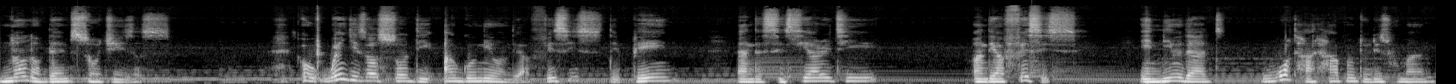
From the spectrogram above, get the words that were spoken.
None of them saw Jesus. Oh, when Jesus saw the agony on their faces, the pain, and the sincerity on their faces, he knew that what had happened to this woman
